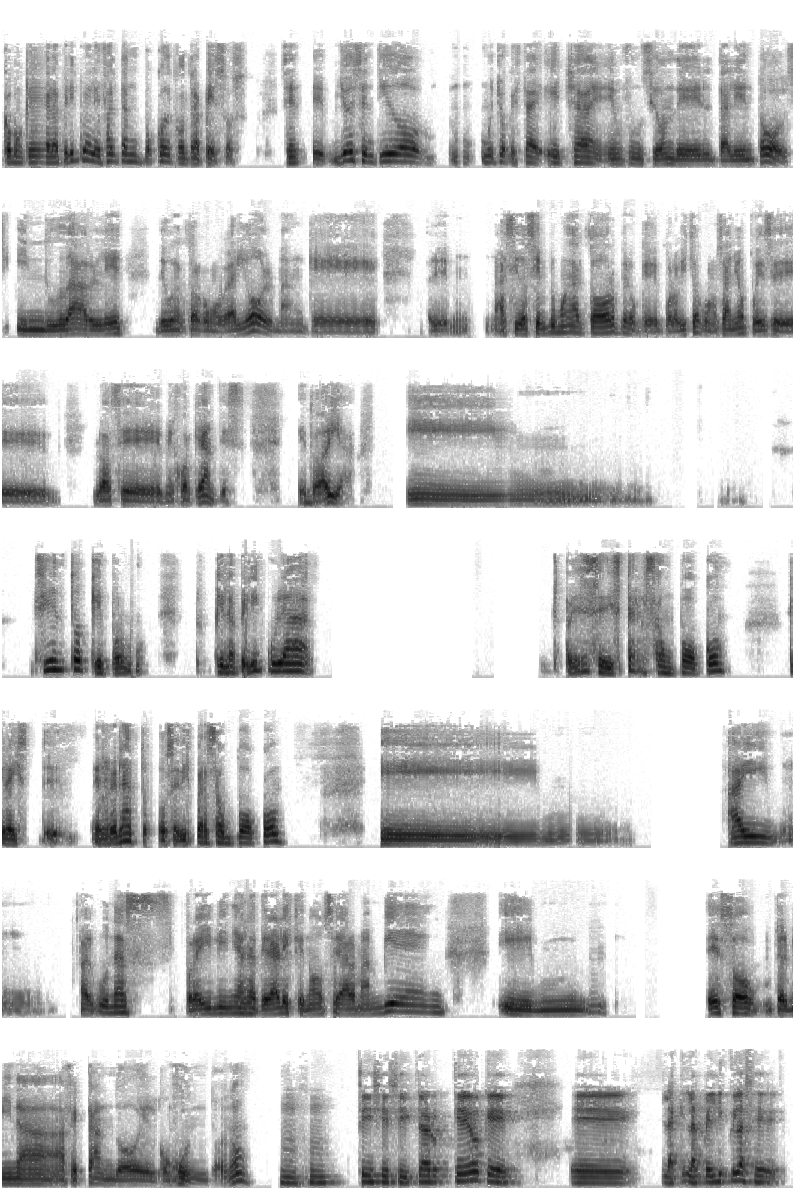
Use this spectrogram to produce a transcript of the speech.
como que a la película le faltan un poco de contrapesos. Eh, yo he sentido mucho que está hecha en función del talento indudable de un actor como Gary Oldman, que eh, ha sido siempre un buen actor, pero que por lo visto con los años pues eh, lo hace mejor que antes, todavía. Y mm, siento que, por, que la película a veces se dispersa un poco que eh, el relato se dispersa un poco y hay algunas por ahí líneas laterales que no se arman bien y eso termina afectando el conjunto, ¿no? Sí, sí, sí, claro. Creo que eh, la, la, película se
